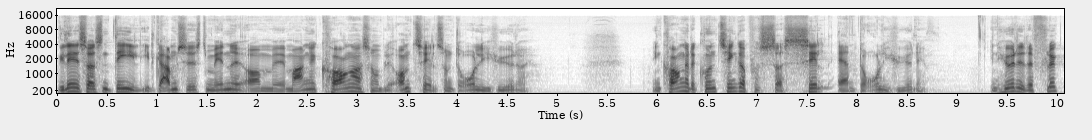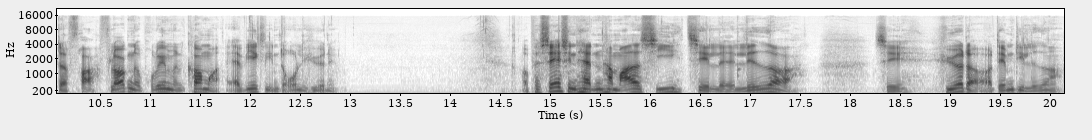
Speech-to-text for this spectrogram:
Vi læser også en del i et gammelt testamente om øh, mange konger, som blev omtalt som dårlige hyrder. En konge, der kun tænker på sig selv, er en dårlig hyrde. En hyrde, der flygter fra flokken, og problemerne kommer, er virkelig en dårlig hyrde. Og passagen her, den har meget at sige til øh, ledere, til hyrder og dem, de leder.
